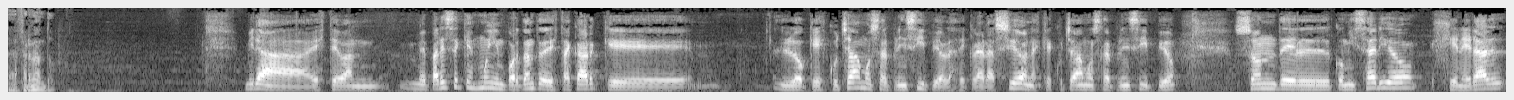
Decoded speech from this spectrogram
eh, Fernando? Mira, Esteban, me parece que es muy importante destacar que lo que escuchábamos al principio, las declaraciones que escuchábamos al principio, son del comisario general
